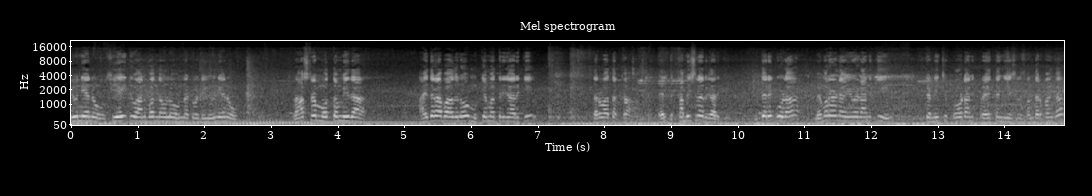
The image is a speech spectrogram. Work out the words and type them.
యూనియన్ సిఐటి అనుబంధంలో ఉన్నటువంటి యూనియన్ రాష్ట్రం మొత్తం మీద హైదరాబాదులో ముఖ్యమంత్రి గారికి తర్వాత క- హెల్త్ కమిషనర్ గారికి ఇద్దరికి కూడా మెమరాండం ఇవ్వడానికి ఇక్కడి నుంచి పోవడానికి ప్రయత్నం చేసిన సందర్భంగా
